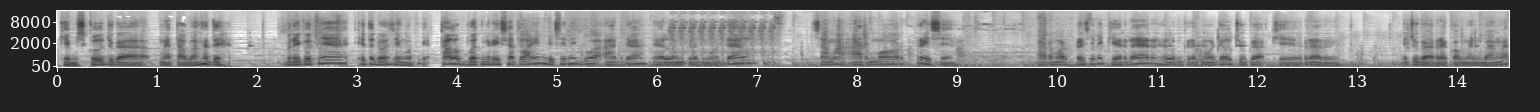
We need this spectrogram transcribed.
game school juga meta banget ya. Berikutnya itu doang sih yang gue pakai. Kalau buat ngeriset lain di sini gua ada helm grade model sama armor priest ya. Armor priest ini gear rare helm grade model juga gear rare ya. ini juga rekomend banget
